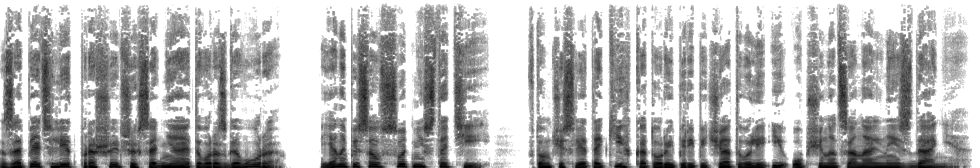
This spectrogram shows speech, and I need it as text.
За пять лет, прошедших со дня этого разговора, я написал сотни статей, в том числе таких, которые перепечатывали и общенациональные издания.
